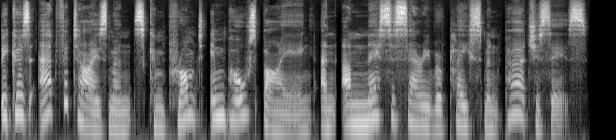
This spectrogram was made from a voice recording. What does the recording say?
because advertisements can prompt impulse buying and unnecessary replacement purchases.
